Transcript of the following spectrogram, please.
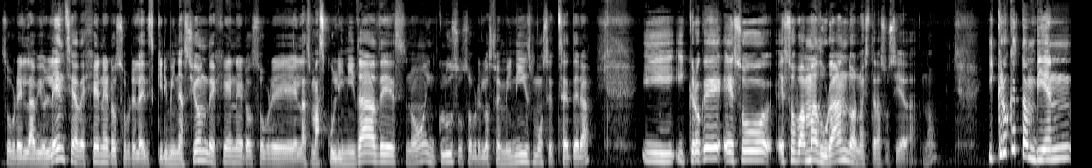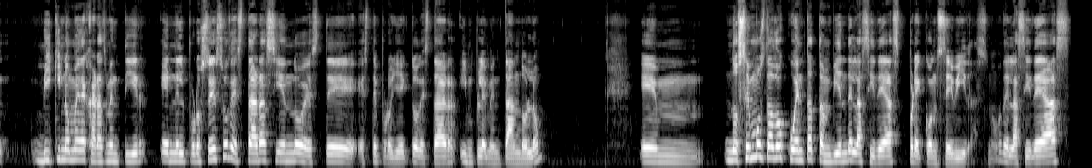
sobre la violencia de género, sobre la discriminación de género, sobre las masculinidades, ¿no? Incluso sobre los feminismos, etc. Y, y creo que eso, eso va madurando a nuestra sociedad, ¿no? Y creo que también Vicky, no me dejarás mentir, en el proceso de estar haciendo este, este proyecto, de estar implementándolo, em, nos hemos dado cuenta también de las ideas preconcebidas, ¿no? De las ideas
